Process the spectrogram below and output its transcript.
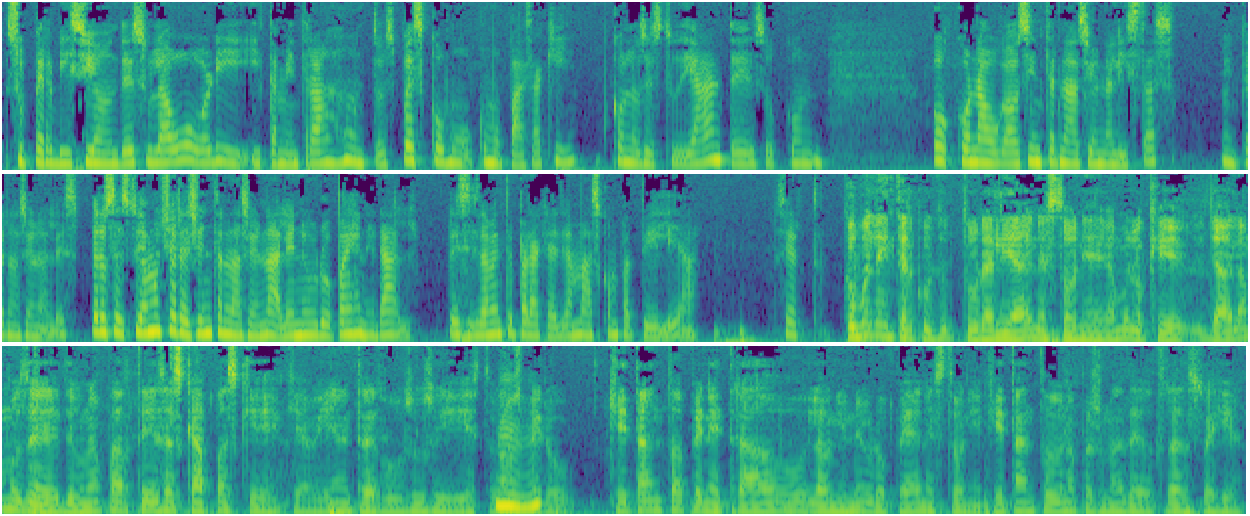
supervisión de su labor y, también trabajan juntos, pues como, como pasa aquí con los estudiantes o con, o con abogados internacionalistas internacionales. Pero se estudia mucho derecho internacional en Europa en general, precisamente para que haya más compatibilidad, ¿cierto? ¿Cómo es la interculturalidad en Estonia? Digamos lo que ya hablamos de, una parte de esas capas que, que había entre rusos y estonios, pero ¿qué tanto ha penetrado la Unión Europea en Estonia? ¿Qué tanto de una persona de otras regiones?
